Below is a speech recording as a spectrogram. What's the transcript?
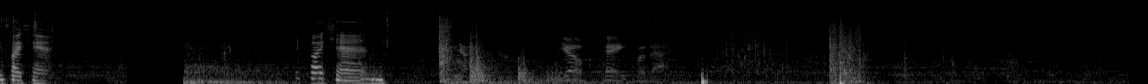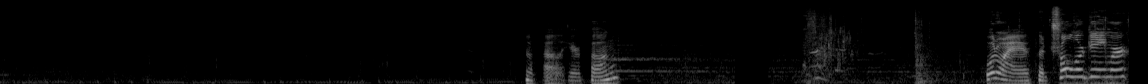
If I can. If I can. You'll pay for that. No pallet here, Fung. What am I, a controller gamer?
